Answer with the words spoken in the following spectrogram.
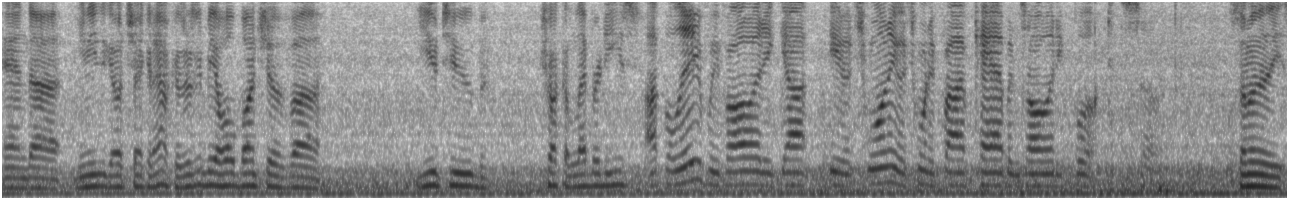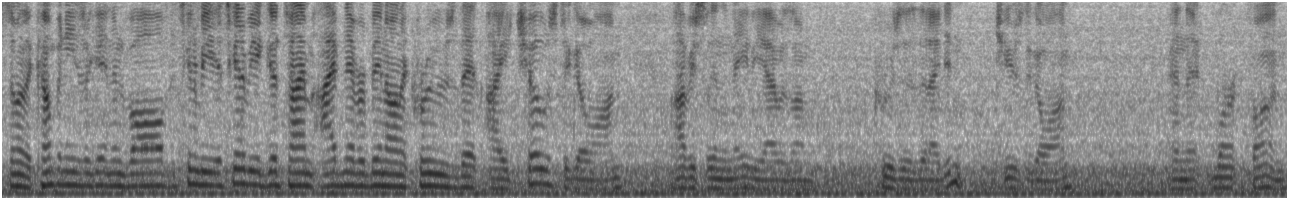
and uh, you need to go check it out because there's gonna be a whole bunch of uh, YouTube truck celebrities. I believe we've already got either 20 or 25 cabins already booked. So Some of the some of the companies are getting involved. It's gonna be it's gonna be a good time. I've never been on a cruise that I chose to go on. Obviously, in the Navy, I was on cruises that I didn't choose to go on, and that weren't fun.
